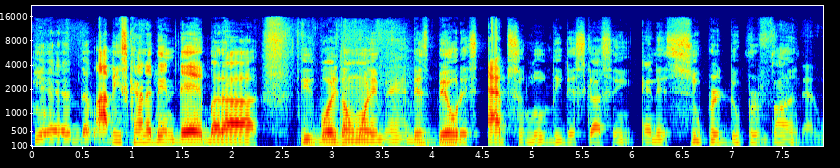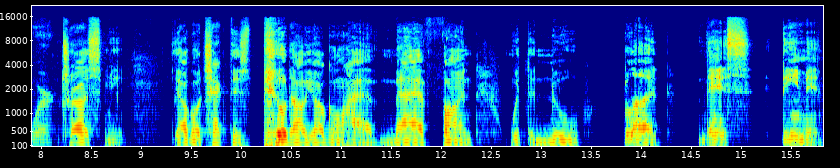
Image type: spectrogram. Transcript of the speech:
Yeah, the lobby's kind of been dead, but uh, these boys don't want it, man. This build is absolutely disgusting, and it's super duper fun. Trust me. Y'all go check this build out. Y'all gonna have mad fun with the new Blood Mist Demon.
